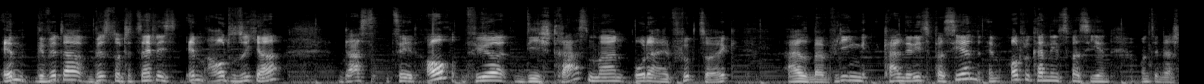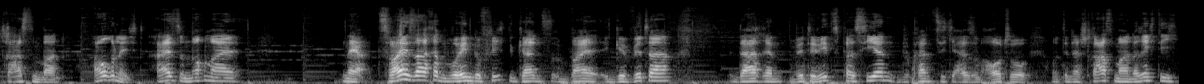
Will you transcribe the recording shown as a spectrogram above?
im Gewitter bist du tatsächlich im Auto sicher. Das zählt auch für die Straßenbahn oder ein Flugzeug. Also beim Fliegen kann dir nichts passieren, im Auto kann nichts passieren und in der Straßenbahn auch nicht. Also nochmal, naja, zwei Sachen, wohin du flüchten kannst bei Gewitter. Darin wird dir nichts passieren. Du kannst dich also im Auto und in der Straßenbahn richtig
